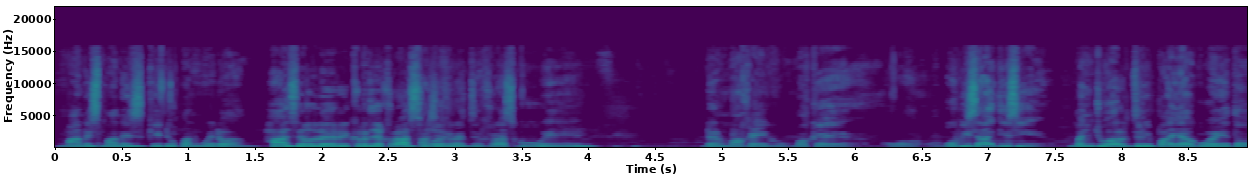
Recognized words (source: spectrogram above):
Manis-manis kehidupan gue doang Hasil dari kerja keras hasil lo ya. keras keras gue dan makanya makanya oh, gue bisa aja sih menjual jeripaya gue itu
